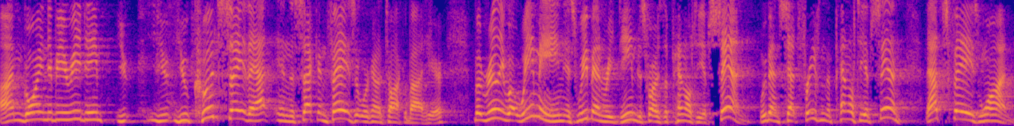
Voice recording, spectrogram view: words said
I'm going to be redeemed. You, you, you could say that in the second phase that we're going to talk about here. But really, what we mean is we've been redeemed as far as the penalty of sin. We've been set free from the penalty of sin. That's phase one.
